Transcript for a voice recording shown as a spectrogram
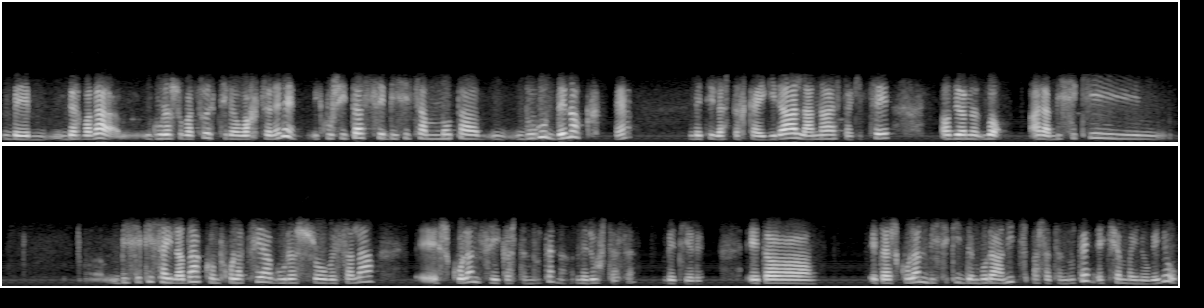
be, berbada, guraso batzu ez dira huartzen ere. Ikusita ze bizitza mota dugun denok, eh? Beti lasterka egira, lana, ez dakitze. Odeon, bo, ara, biziki, biziki zaila da kontrolatzea guraso bezala eskolan ze ikasten duten, nire ustez, eh? beti ere. Eta, eta eskolan biziki denbora anitz pasatzen dute, etxen baino gehiago.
